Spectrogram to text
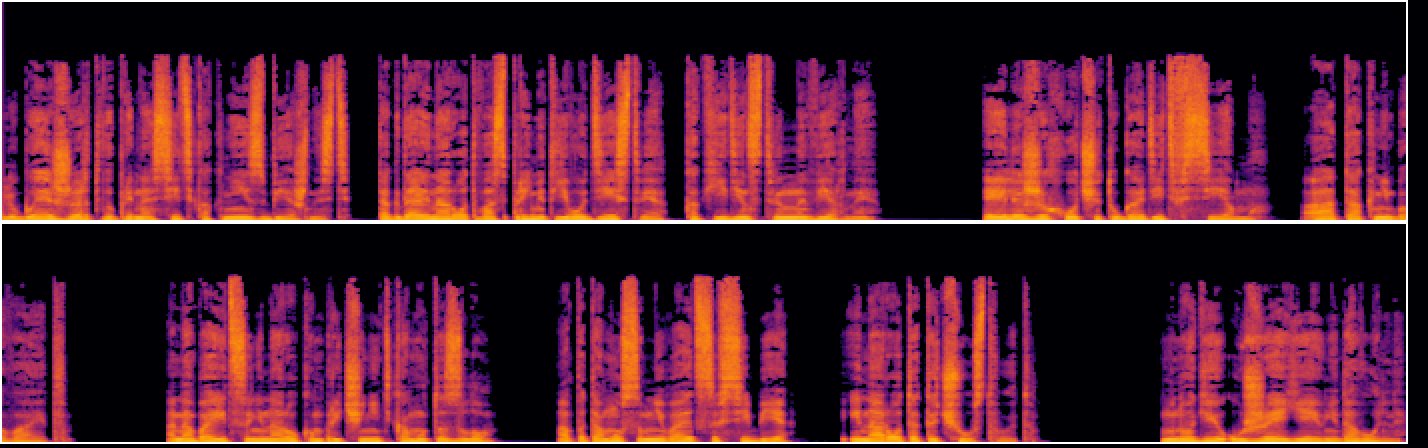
любые жертвы приносить как неизбежность. Тогда и народ воспримет его действия как единственно верные. Элли же хочет угодить всем, а так не бывает. Она боится ненароком причинить кому-то зло, а потому сомневается в себе, и народ это чувствует. Многие уже ею недовольны.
